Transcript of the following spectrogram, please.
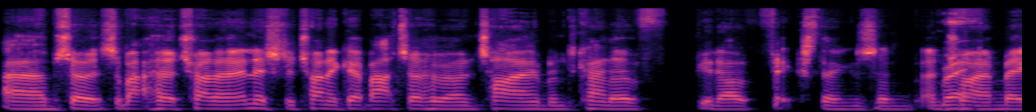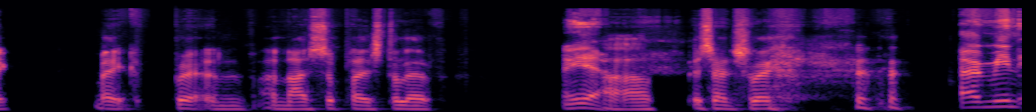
Um, so it's about her trying to initially trying to get back to her own time and kind of you know fix things and, and right. try and make make Britain a nicer place to live. Yeah, uh, essentially. I mean,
